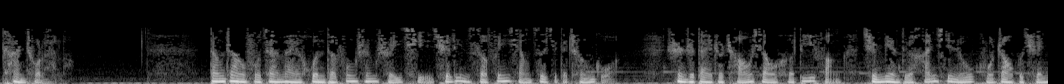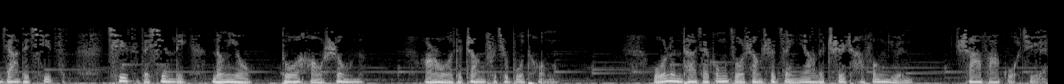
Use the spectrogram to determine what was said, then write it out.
看出来了。当丈夫在外混得风生水起，却吝啬分享自己的成果。甚至带着嘲笑和提防去面对含辛茹苦照顾全家的妻子，妻子的心里能有多好受呢？而我的丈夫就不同，无论他在工作上是怎样的叱咤风云、杀伐果决，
